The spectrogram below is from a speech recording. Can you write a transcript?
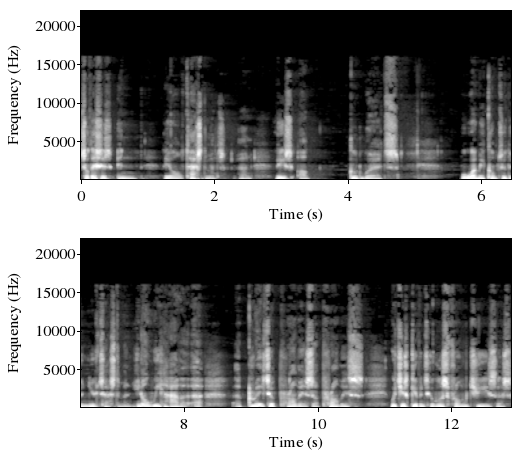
So this is in the Old Testament, and these are good words. But when we come to the New Testament, you know, we have a, a greater promise, a promise which is given to us from Jesus,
